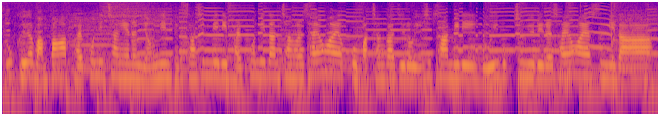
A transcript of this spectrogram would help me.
또 그옆 안방 앞 발코니 창에는 영림 140mm 발코니 단창을 사용하였고 마찬가지로 24mm 로이 복층 유리를 사용하였습니다.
